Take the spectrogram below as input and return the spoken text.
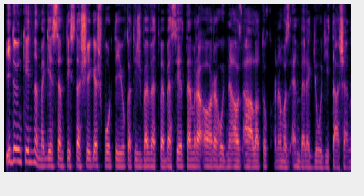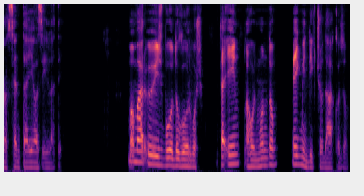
Időnként nem egészen tisztességes fortélyokat is bevetve beszéltem rá arra, hogy ne az állatok, hanem az emberek gyógyításának szentelje az életét. Ma már ő is boldog orvos, de én, ahogy mondom, még mindig csodálkozom.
